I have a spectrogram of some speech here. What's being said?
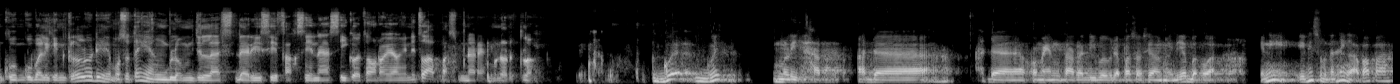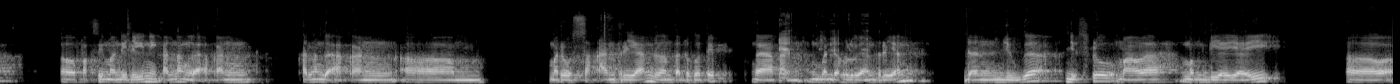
gue gue balikin ke lo deh, maksudnya yang belum jelas dari si vaksinasi gotong royong ini tuh apa sebenarnya menurut lo? gue gue melihat ada ada komentar di beberapa sosial media bahwa ini ini sebenarnya nggak apa-apa eh, vaksin mandiri ini karena nggak akan karena nggak akan em, merusak antrian dalam tanda kutip nggak akan Ya. mendahului antrian dan juga justru malah membiayai eh,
